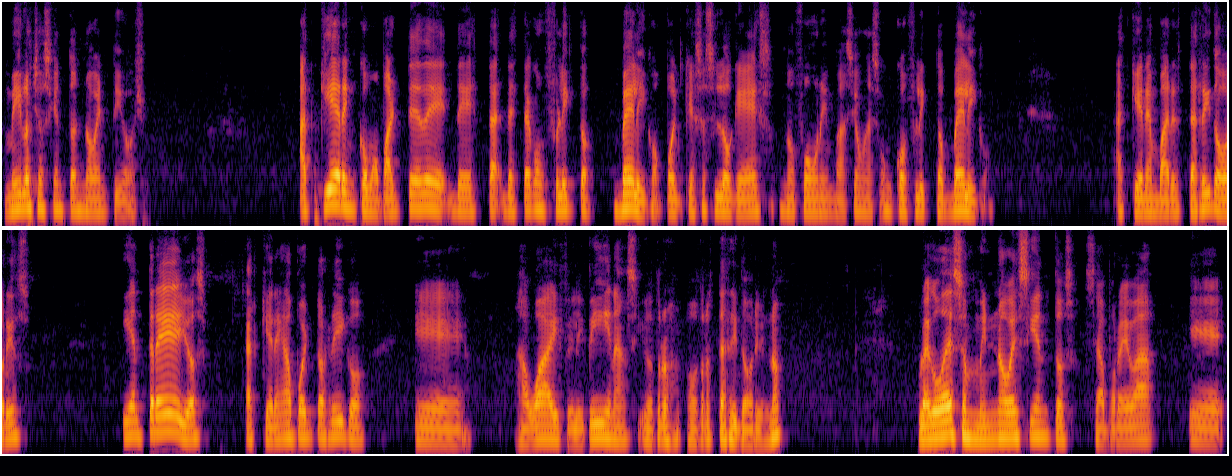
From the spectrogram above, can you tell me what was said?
1898. Adquieren como parte de, de, este conflicto bélico, porque eso es lo que es, no fue una invasión, es un conflicto bélico. Adquieren varios territorios y entre ellos adquieren a Puerto Rico, eh, Hawái, Filipinas y otros, otros territorios, ¿no? Luego de eso, en 1900 se aprueba eh,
